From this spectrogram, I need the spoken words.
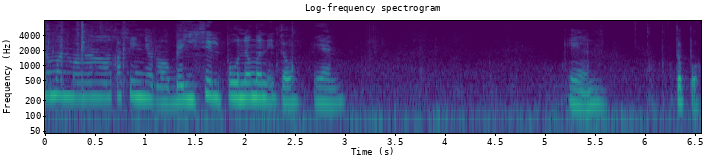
Naman mga kasinyero, basil po naman ito. Ayan. Ayan. Ito po.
